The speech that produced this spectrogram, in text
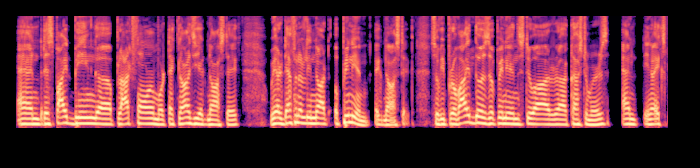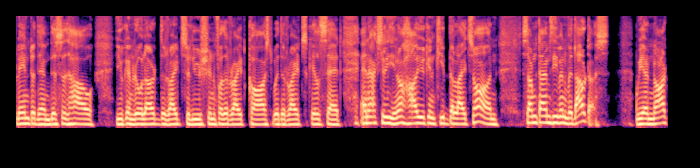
and despite being a platform or technology agnostic, we are definitely not opinion agnostic. So we provide those opinions to our uh, customers and you know explain to them this is how you can roll out the right solution for the right cost with the right skill set. And actually you know how you can keep the lights on sometimes even without us. We are not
